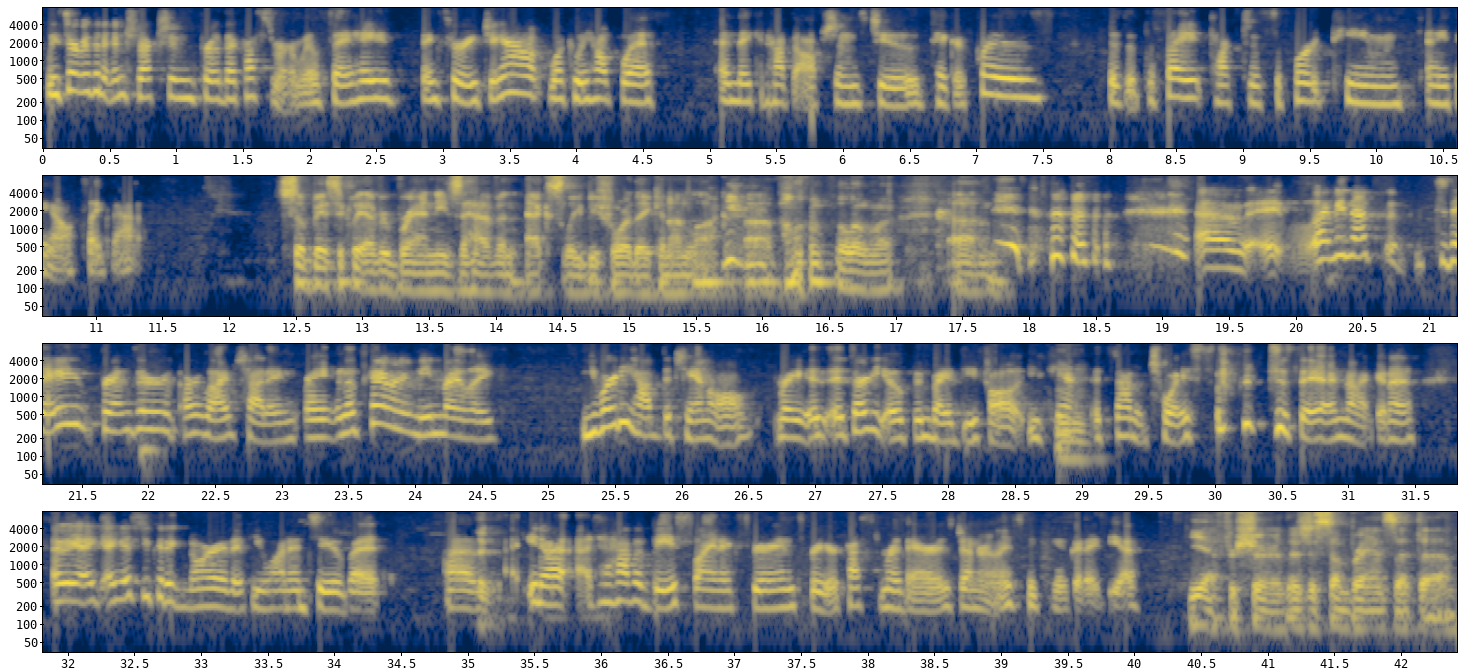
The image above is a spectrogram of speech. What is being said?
we start with an introduction for the customer. We'll say, "Hey, thanks for reaching out. What can we help with?" And they can have the options to take a quiz, visit the site, talk to support team, anything else like that. So basically, every brand needs to have an Exley before they can unlock uh, Paloma. Um, um, it, I mean, that's today. Brands are are live chatting, right? And that's kind of what I mean by like you already have the channel, right? It, it's already open by default. You can't, mm-hmm. it's not a choice to say, I'm not going to. I mean, I, I, guess you could ignore it if you wanted to, but, um, you know, to have a baseline experience for your customer there is generally speaking a good idea. Yeah, for sure. There's just some brands that uh,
